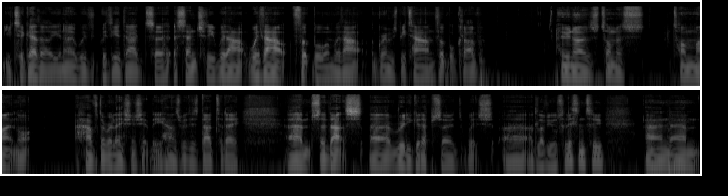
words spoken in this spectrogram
you together, you know, with with your dad. So essentially, without without football and without Grimsby Town Football Club, who knows? Thomas Tom might not have the relationship that he has with his dad today. Um, so that's a really good episode, which uh, I'd love you all to listen to. And um,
